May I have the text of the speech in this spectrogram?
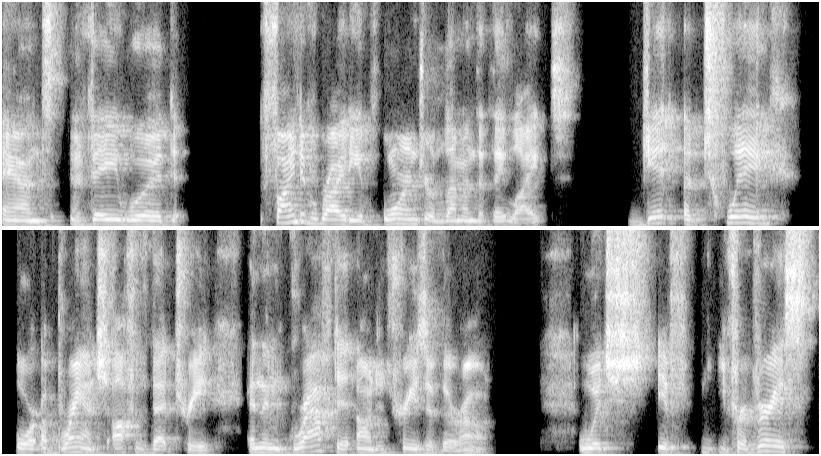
And they would find a variety of orange or lemon that they liked, get a twig or a branch off of that tree, and then graft it onto trees of their own. Which, if for various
